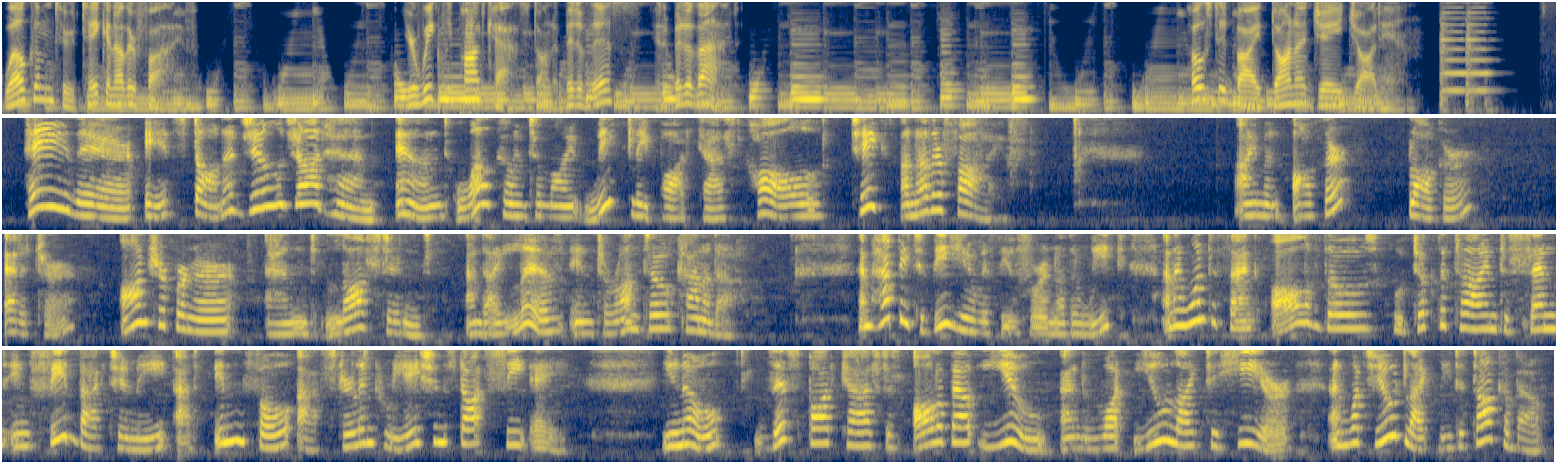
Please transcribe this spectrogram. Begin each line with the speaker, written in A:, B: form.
A: Welcome to Take Another Five, your weekly podcast on a bit of this and a bit of that. Hosted by Donna J. Jodhan.
B: Hey there, it's Donna Jill Jodhan, and welcome to my weekly podcast called Take Another Five. I'm an author, blogger, editor, entrepreneur, and law student, and I live in Toronto, Canada. I'm happy to be here with you for another week, and I want to thank all of those who took the time to send in feedback to me at info at sterlingcreations.ca. You know, this podcast is all about you and what you like to hear and what you'd like me to talk about.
